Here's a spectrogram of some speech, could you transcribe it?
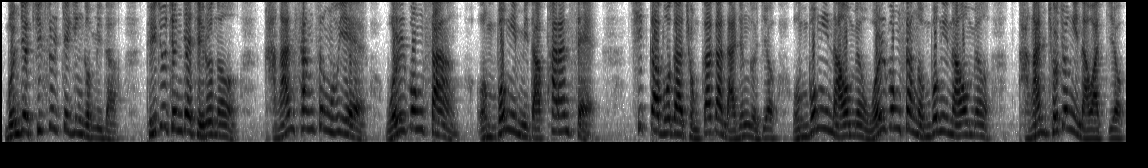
먼저 기술적인 겁니다. 대주전자 제로는 강한 상승 후에 월봉상 음봉입니다. 파란색. 시가보다 종가가 낮은 거죠. 음봉이 나오면 월봉상 음봉이 나오면 강한 조정이 나왔지요.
